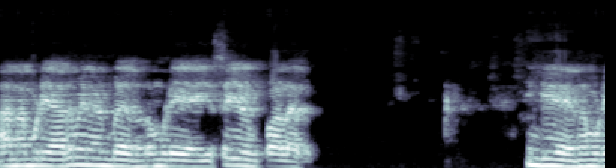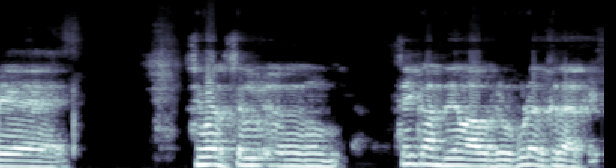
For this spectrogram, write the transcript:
நான் நம்முடைய அருமை நண்பர் நம்முடைய இசையமைப்பாளர் இங்கே நம்முடைய சிவர் செல் ஸ்ரீகாந்த் தேவா அவர்கள் கூட இருக்கிறார்கள்.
